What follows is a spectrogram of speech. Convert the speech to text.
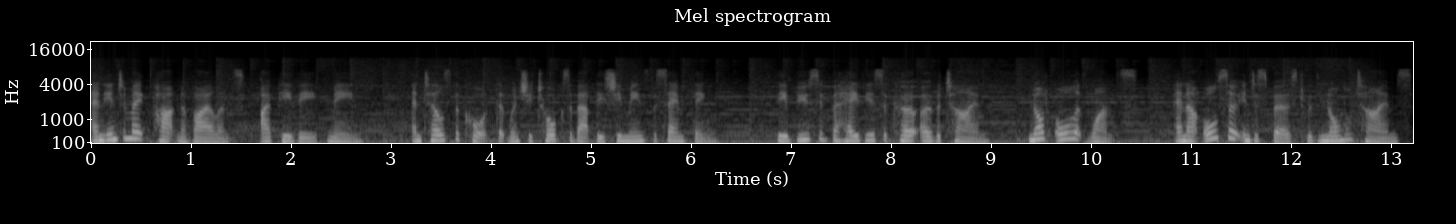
and intimate partner violence, IPV, mean, and tells the court that when she talks about these she means the same thing. The abusive behaviors occur over time, not all at once, and are also interspersed with normal times,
